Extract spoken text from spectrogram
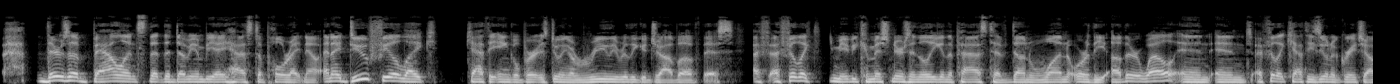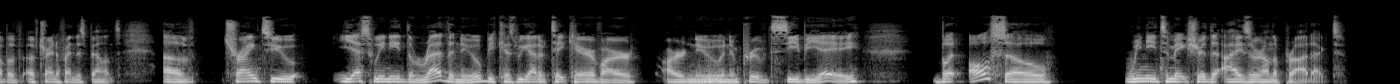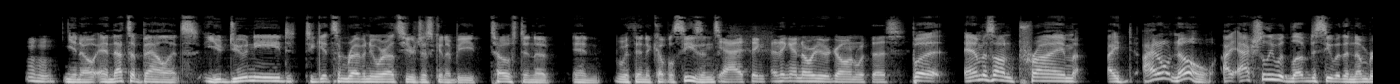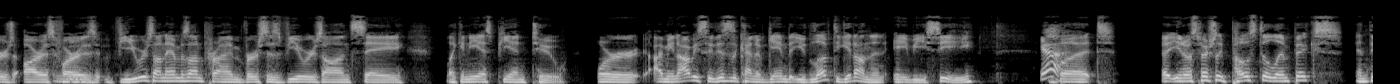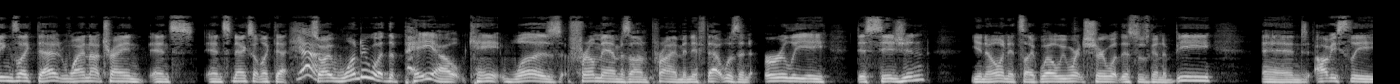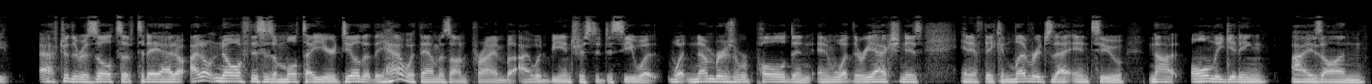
there's a balance that the WNBA has to pull right now. And I do feel like Cathy Engelbert is doing a really, really good job of this. I, f- I feel like maybe commissioners in the league in the past have done one or the other well. And, and I feel like Cathy's doing a great job of, of trying to find this balance of trying to, yes, we need the revenue because we got to take care of our, our new and improved CBA, but also we need to make sure that eyes are on the product Mhm. you know, and that's a balance. You do need to get some revenue, or else you're just going to be toast in a in within a couple seasons. Yeah, I think I think I know where you're going with this. But Amazon Prime, I I don't know. I actually would love to see what the numbers are as far as viewers on Amazon Prime versus viewers on, say, like an ESPN two. Or, I mean, obviously, this is the kind of game that you'd love to get on an ABC, Yeah, but uh, you know, especially post Olympics and things like that. Why not try and and and snag something like that? Yeah. So I wonder what the payout came was from Amazon Prime, and if that was an early decision, you know, and it's like, well, we weren't sure what this was going to be, and obviously. After the results of today, I don't, I don't know if this is a multi-year deal that they have with Amazon Prime, but I would be interested to see what, what numbers were pulled and, and what the reaction is. And if they can leverage that into not only getting eyes on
